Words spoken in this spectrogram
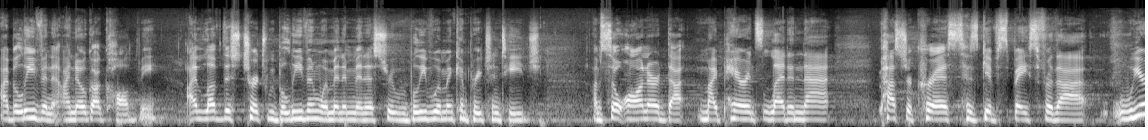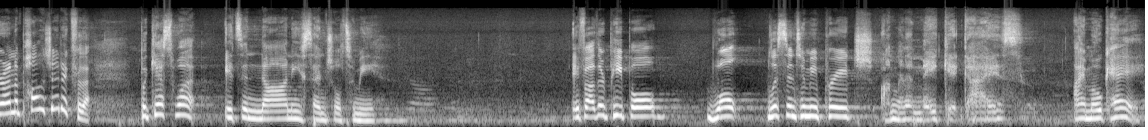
I believe in it. I know God called me. I love this church. We believe in women in ministry. We believe women can preach and teach. I'm so honored that my parents led in that. Pastor Chris has given space for that. We're unapologetic for that. But guess what? It's a non essential to me. If other people won't listen to me preach, I'm going to make it, guys. I'm okay.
